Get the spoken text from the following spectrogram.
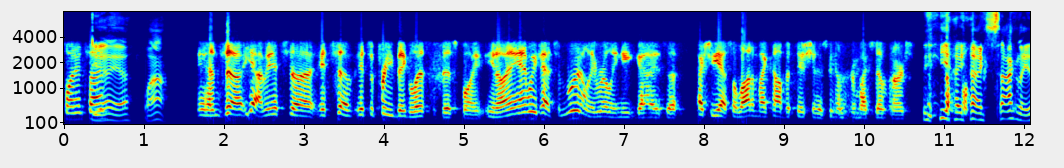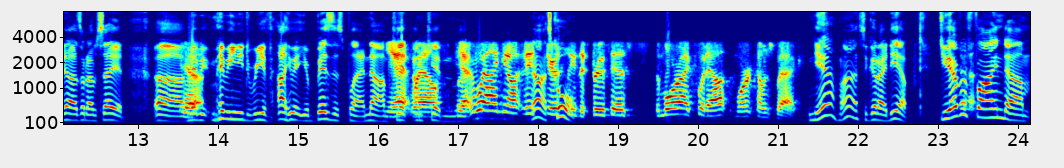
point in time. Yeah. Yeah. Wow. And uh, yeah, I mean it's uh, it's a it's a pretty big list at this point, you know. And, we've had some really really neat guys. Uh, actually, yes, a lot of my competition is going through my seminars. yeah, yeah, exactly. No, that's what I'm saying. Uh, Yeah. Maybe maybe you need to reevaluate your business plan. No, I'm, yeah, kid- well, I'm kidding. but- yeah, well, you know, it, No, seriously, cool. the truth is, the more I put out, the more it comes back. Yeah, well, that's a good idea. Do you ever find, um,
